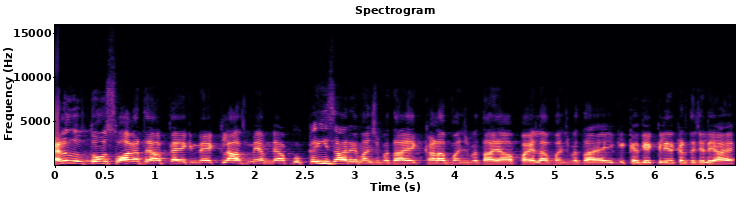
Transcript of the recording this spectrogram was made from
हेलो दोस्तों, स्वागत है आपका एक नए क्लास में। हमने आपको कई सारे वंश बताए कणव वंश बताया, पहला वंश बताया एक एक करके क्लियर करते चले आए।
